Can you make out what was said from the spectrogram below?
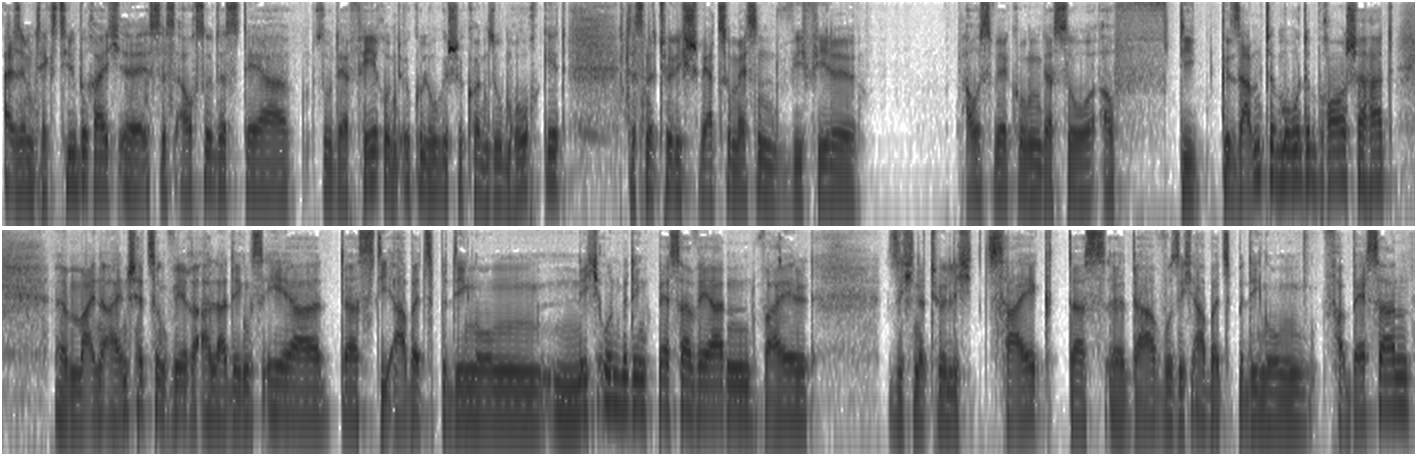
Also im Textilbereich äh, ist es auch so, dass der so der faire und ökologische Konsum hochgeht. Das ist natürlich schwer zu messen, wie viel Auswirkungen das so auf die gesamte Modebranche hat. Äh, meine Einschätzung wäre allerdings eher, dass die Arbeitsbedingungen nicht unbedingt besser werden, weil sich natürlich zeigt, dass äh, da, wo sich Arbeitsbedingungen verbessern,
